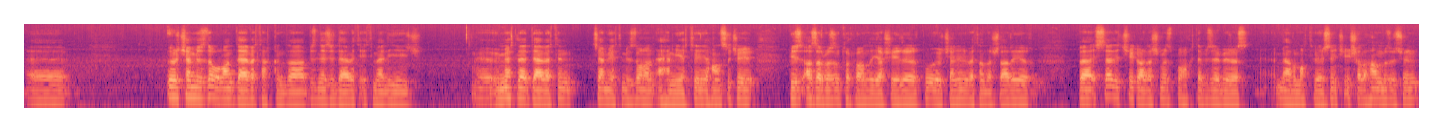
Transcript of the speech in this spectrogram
e, ölkəmizdə olan dəvət haqqında, biz necə dəvət etməliyik, ümumiyyətlə dəvətin cəmiyyətimizdə olan əhəmiyyəti, hansı ki, biz Azərbaycan torpağında yaşayırıq, bu ölkənin vətəndaşlarıyıq və istərdik ki, qardaşımız bu haqda bizə biraz məlumat versin ki, inşallah hamımız üçün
